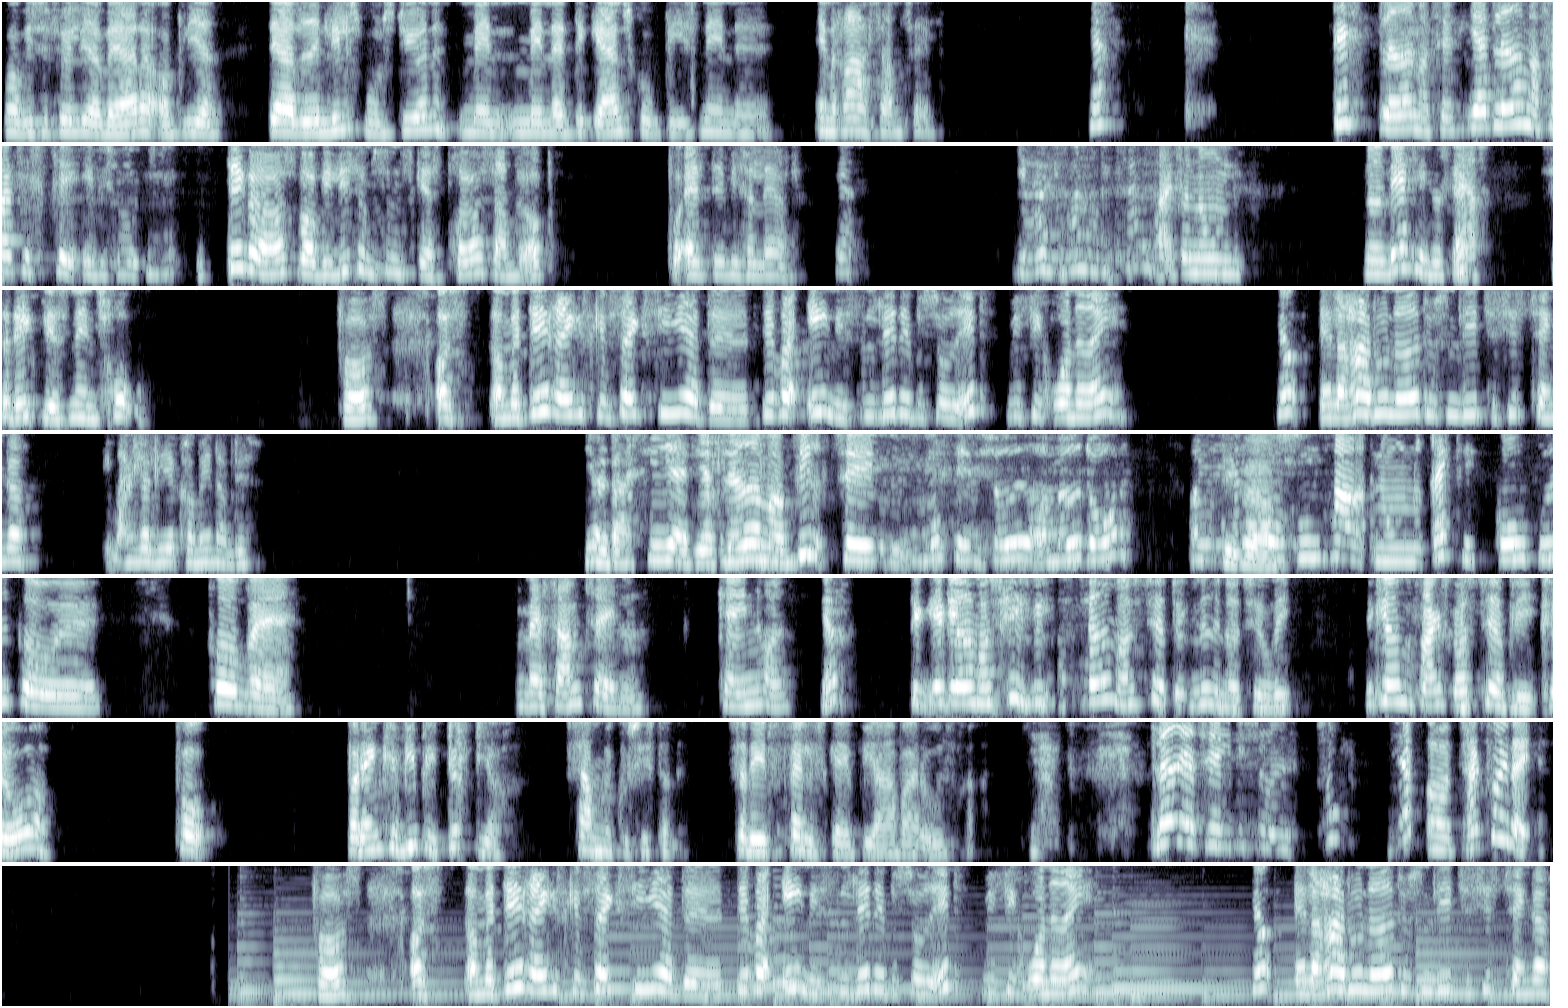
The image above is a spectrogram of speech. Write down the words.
Hvor vi selvfølgelig er værter og bliver derved en lille smule styrende, men, men at det gerne skulle blive sådan en, øh, en rar samtale. Ja. Det glæder jeg mig til. Jeg glæder mig faktisk til episode 4. Det gør jeg også, hvor vi ligesom sådan skal prøve at samle op på alt det, vi har lært. Ja. Ja, vi har nogle eksempler. Altså nogle, noget virkelighedsnært. Ja, så det ikke bliver sådan en tro for os. Og, og med det, Rikke, skal vi så ikke sige, at øh, det var egentlig sådan lidt episode 1, vi fik rundet af? Jo. Eller har du noget, du sådan lige til sidst tænker, vi mangler lige at komme ind om det? Jeg vil bare sige, at jeg glæder mig vildt til næste episode og møde Dorte. Og jeg det gør at hun har nogle rigtig gode bud på, øh, på hvad, hvad samtalen kan indeholde. Ja, det, jeg glæder mig også helt vildt. Jeg glæder mig også til at dykke ned i noget teori. Jeg glæder mig faktisk også til at blive klogere på, hvordan kan vi blive dygtigere sammen med kursisterne? Så det er et fællesskab, vi arbejder ud fra. Glæder jeg til episode 2. Ja, og tak for i dag. For os. Og, og med det, Rikke, skal vi så ikke sige, at øh, det var egentlig sådan lidt episode 1, vi fik rundet af? Jo. Eller har du noget, du sådan lige til sidst tænker,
